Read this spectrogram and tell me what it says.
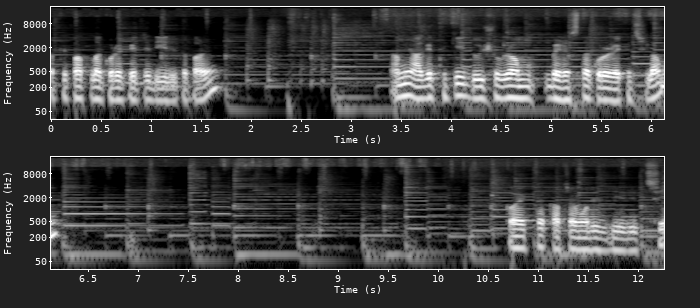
আপনি পাতলা করে কেটে দিয়ে দিতে পারেন। আমি আগে থেকেই দুইশো গ্রাম বেরেস্তা করে রেখেছিলাম। কয়েকটা কাঁচামরিচ দিয়ে দিচ্ছি।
